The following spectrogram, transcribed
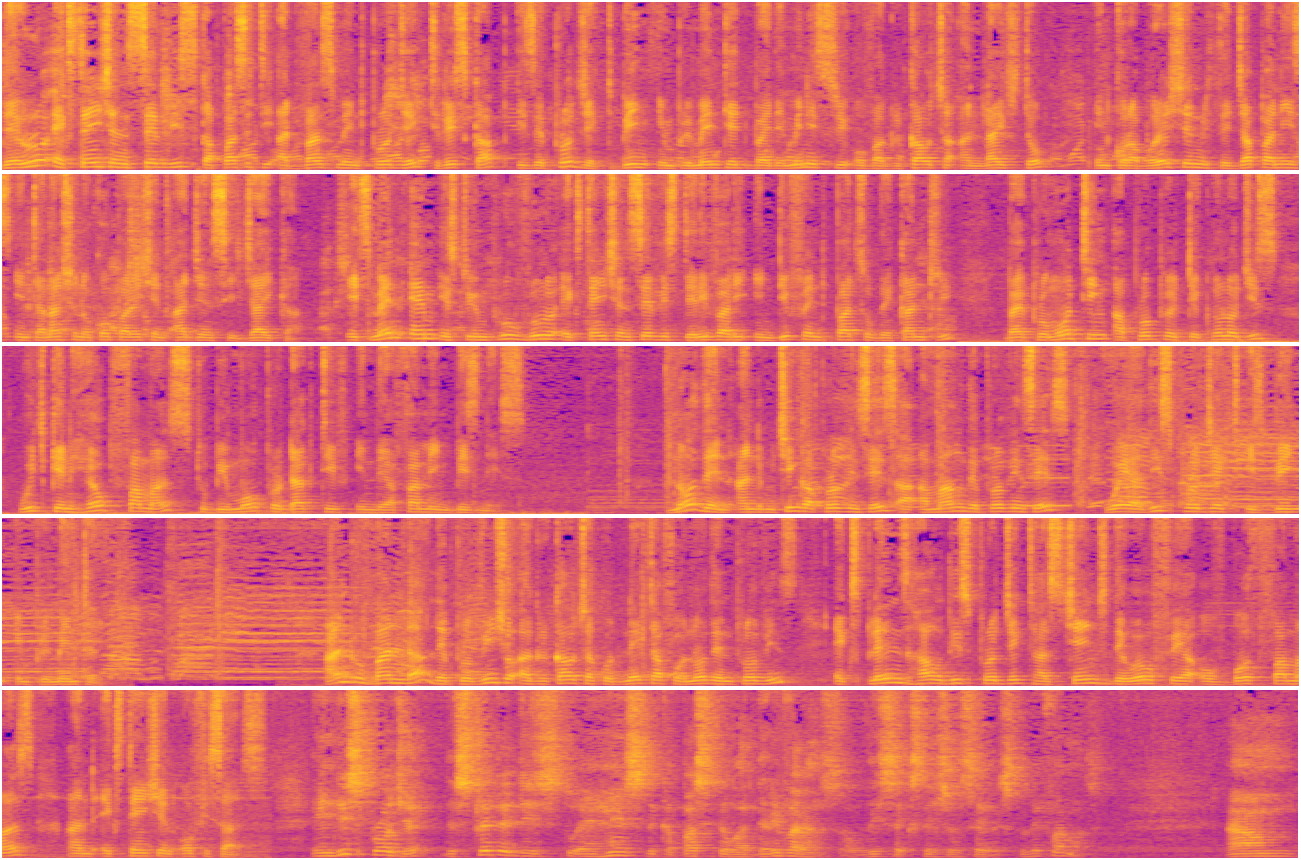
The Rural Extension Service Capacity Advancement Project, RESCAP, is a project being implemented by the Ministry of Agriculture and Livestock in collaboration with the Japanese International Cooperation Agency, JICA. Its main aim is to improve rural extension service delivery in different parts of the country by promoting appropriate technologies which can help farmers to be more productive in their farming business. Northern and Muchinga provinces are among the provinces where this project is being implemented. Andrew Banda, the provincial agriculture coordinator for Northern Province, explains how this project has changed the welfare of both farmers and extension officers. In this project, the strategy is to enhance the capacity of deliverance of this extension service to the farmers. Um,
